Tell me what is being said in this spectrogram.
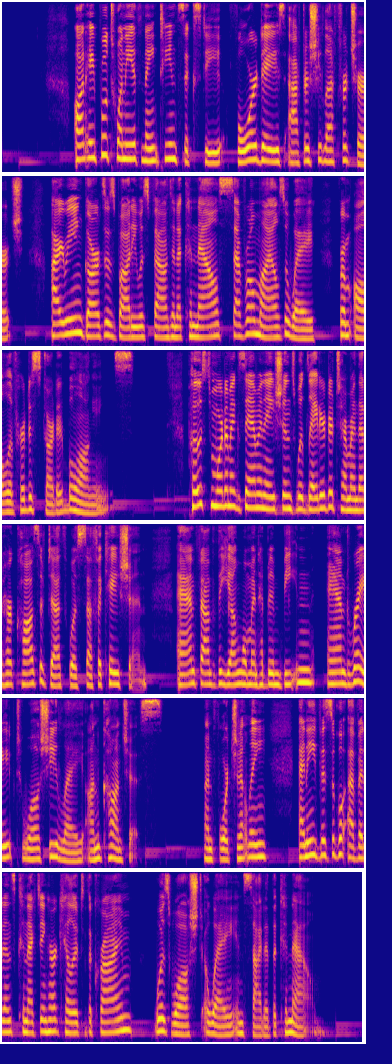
On April 20th, 1960, four days after she left for church, Irene Garza's body was found in a canal several miles away from all of her discarded belongings. Post mortem examinations would later determine that her cause of death was suffocation and found that the young woman had been beaten and raped while she lay unconscious. Unfortunately, any physical evidence connecting her killer to the crime was washed away inside of the canal.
